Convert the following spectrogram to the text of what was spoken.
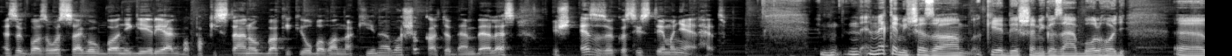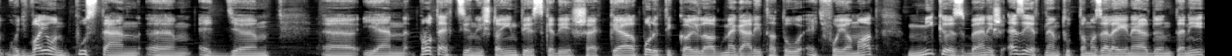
ezekben az országokban, Nigériákban, Pakisztánokban, akik jóban vannak Kínával, sokkal több ember lesz, és ez az ökoszisztéma nyerhet. Nekem is ez a kérdésem igazából, hogy, hogy vajon pusztán egy ilyen protekcionista intézkedésekkel politikailag megállítható egy folyamat, miközben, és ezért nem tudtam az elején eldönteni,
